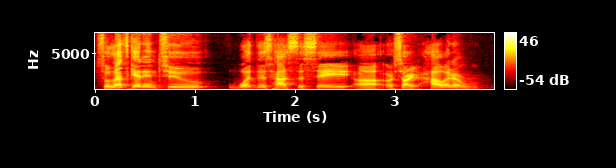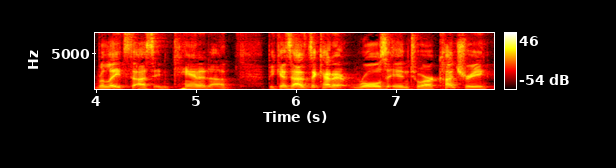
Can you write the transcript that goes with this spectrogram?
So let's get into what this has to say, uh, or sorry, how it uh, relates to us in Canada, because as it kind of rolls into our country,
